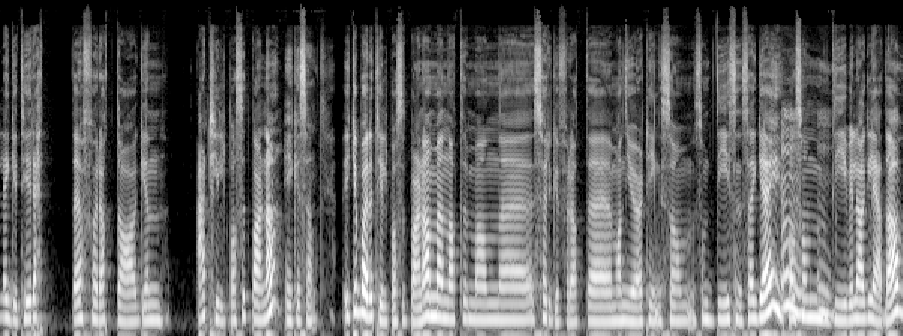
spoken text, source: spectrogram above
legge til rette for at dagen er tilpasset barna. Ikke sant? Ikke bare tilpasset barna, men at man uh, sørger for at uh, man gjør ting som, som de syns er gøy, og Mm, som mm. de vil ha glede av.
